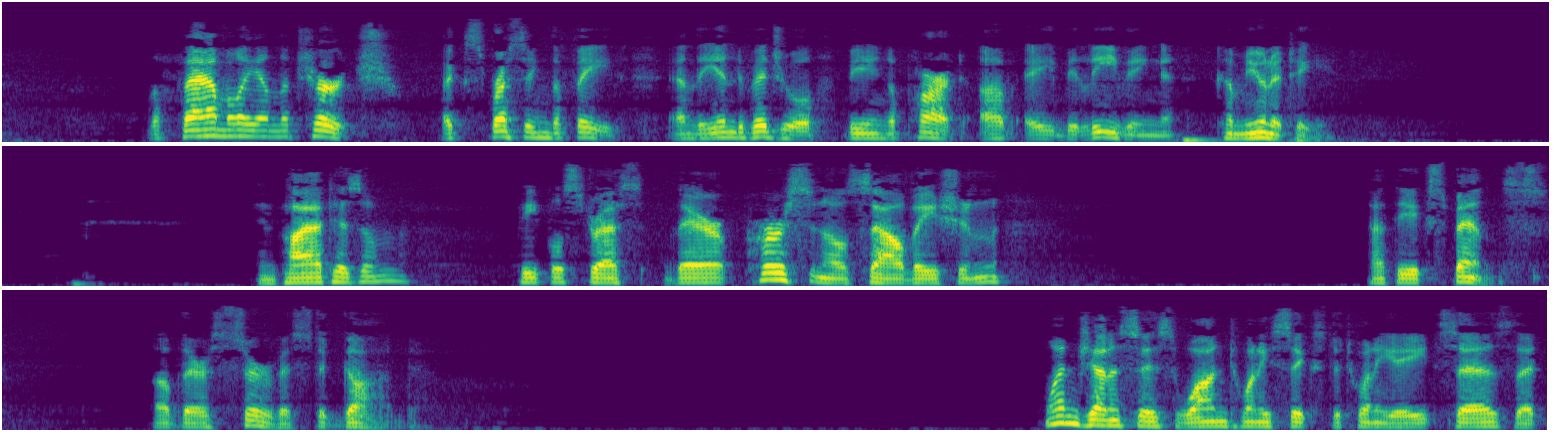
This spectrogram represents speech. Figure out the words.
the family and the church expressing the faith and the individual being a part of a believing community. In pietism, people stress their personal salvation at the expense of their service to God. When Genesis 1:26 to 28 says that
